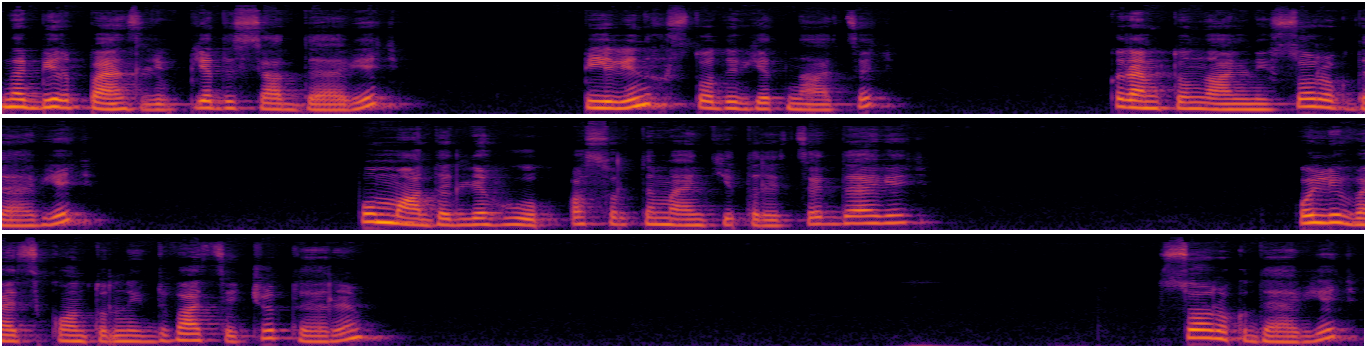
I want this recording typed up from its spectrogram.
набір пензлів 59, пілінг 119, крем тональний 49, помада для губ в асортименті 39, олівець контурний 24, 49,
